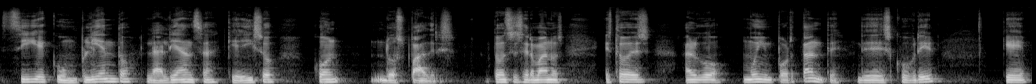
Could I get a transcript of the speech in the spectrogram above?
sigue cumpliendo la alianza que hizo con los padres. Entonces, hermanos, esto es algo muy importante de descubrir que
